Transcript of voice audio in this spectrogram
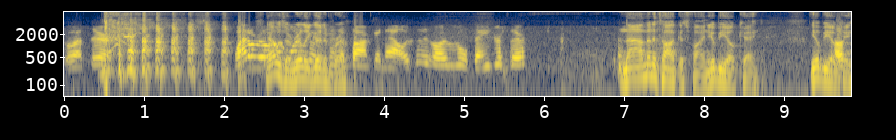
Go out there. well, really That was a really good impression. Minnetonka now, isn't it a little dangerous there? Nah, Minnetonka's fine. You'll be okay. You'll be okay.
